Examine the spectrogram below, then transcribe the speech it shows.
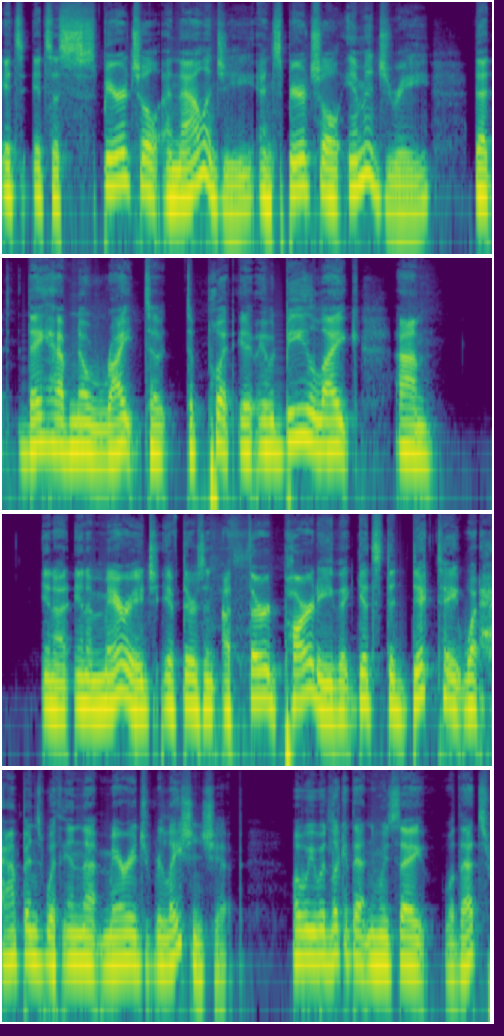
it's it's a spiritual analogy and spiritual imagery that they have no right to to put. It, it would be like um, in a in a marriage if there's an, a third party that gets to dictate what happens within that marriage relationship. Well, we would look at that and we'd say, well, that's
